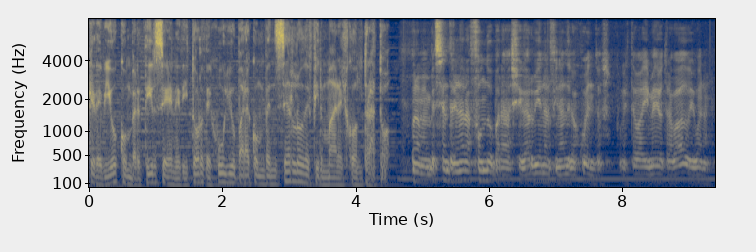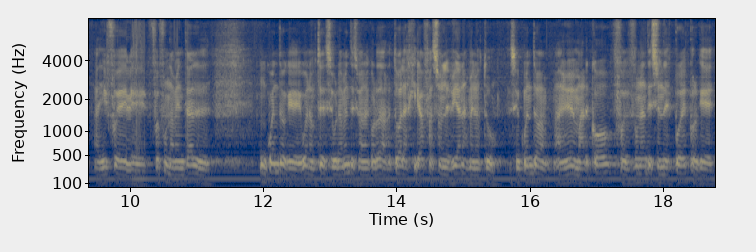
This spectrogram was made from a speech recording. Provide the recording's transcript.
que debió convertirse en editor de Julio para convencerlo de firmar el contrato. Bueno, me empecé a entrenar a fondo para llegar bien al final de los cuentos, porque estaba ahí medio trabado y bueno, ahí fue, fue fundamental un cuento que, bueno, ustedes seguramente se van a acordar. Todas las jirafas son lesbianas menos tú. Ese cuento a mí me marcó, fue, fue un antes y un después porque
